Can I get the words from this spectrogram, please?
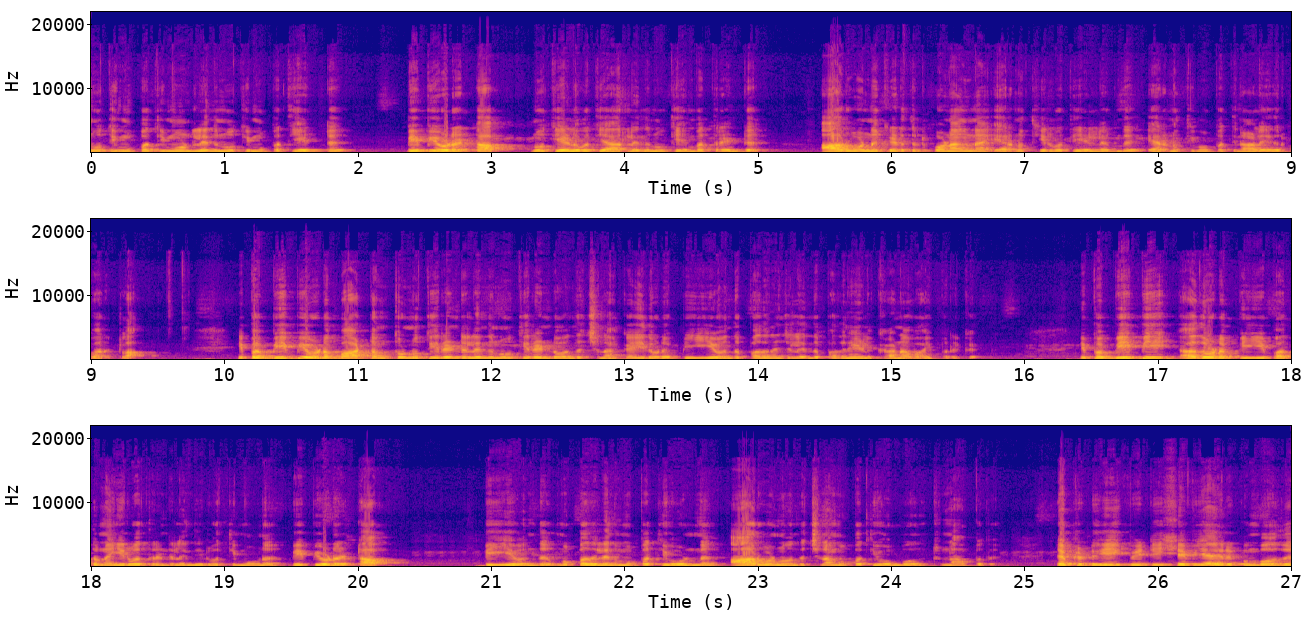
நூற்றி முப்பத்தி மூணுலேருந்து நூற்றி முப்பத்தி எட்டு. பிபியோட டாப் நூற்றி எழுபத்தி ஆறுலேருந்து நூற்றி எண்பத்தி ரெண்டு. ஆர் ஒன்னுக்கு எடுத்துட்டு போனாங்கன்னா இரநூத்தி இருபத்தி ஏழுல இருந்து முப்பத்தி நாலு எதிர்பார்க்கலாம். இப்போ பிபியோட பாட்டம் தொண்ணூற்றி ரெண்டுலேருந்து நூற்றி ரெண்டு வந்துச்சுனாக்கா இதோட பிஇ வந்து பதினஞ்சுலேருந்து பதினேழுக்கான வாய்ப்பு இருக்குது இப்போ பிபி அதோட பிஇ பார்த்தோம்னா இருபத்தி ரெண்டுலேருந்து இருபத்தி மூணு. பிபியோட டாப் பிஇ வந்து முப்பதுலேருந்து முப்பத்தி ஒன்று ஆர் ஒன் வந்துச்சுன்னா முப்பத்தி ஒம்பது டு நாற்பது. டெப்ட் டு ஈக்விட்டி ஹெவியாக இருக்கும்போது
